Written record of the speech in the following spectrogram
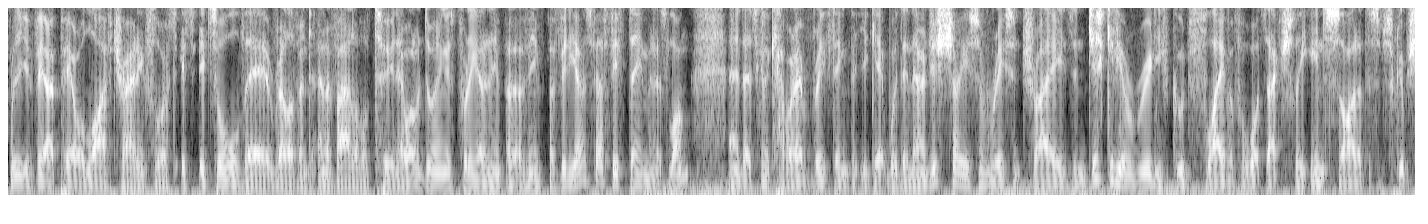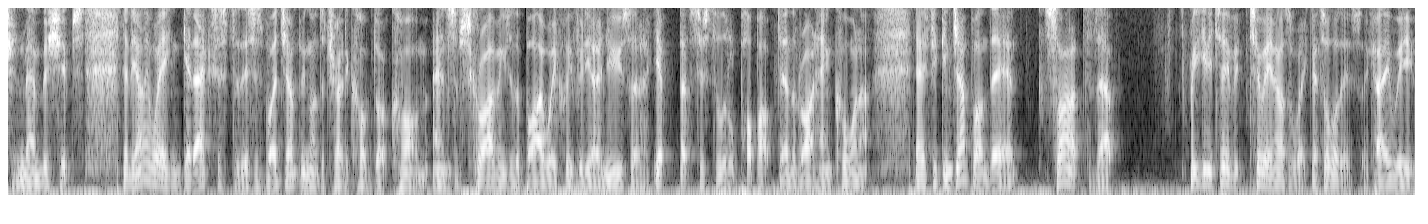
whether you're VIP or live trading floor, it's, it's, all there, relevant and available too. Now, what I'm doing is putting out an, a, a video. It's about 15 minutes long, and it's going to cover everything that you get within there, and just show you some recent trades, and just give you a really good flavour for what's actually inside of the subscription memberships. Now, the only way you can get access to this is by jumping onto tradercobb.com and subscribing to the bi-weekly video newsletter. Yep, that's just a little pop-up down the right-hand corner. Now, if you can jump on there, sign up to that we give you two, two emails a week. That's all it is. Okay, we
